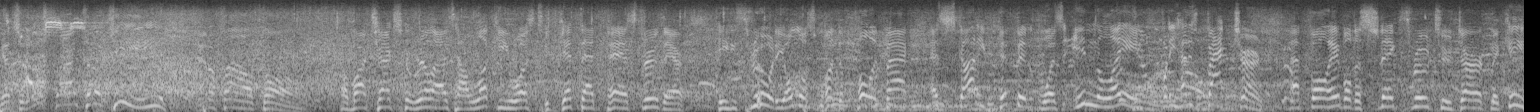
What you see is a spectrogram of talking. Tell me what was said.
gets it inside to McKey and a foul call. Well, Mark Jackson realized how lucky he was to get that pass through there. He threw it. He almost wanted to pull it back as Scottie Pippen was in the lane, but he had his back turned. That ball able to snake through to Derrick McKey,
